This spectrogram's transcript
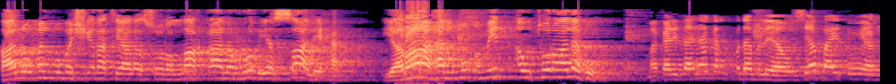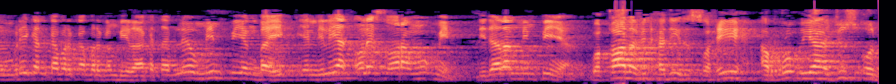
Kalau man mubashirat ya Rasulullah, qala ar-ru'ya as-salihah yaraha al-mu'min aw tura lahu. Maka ditanyakan kepada beliau, siapa itu yang memberikan kabar-kabar gembira? Kata beliau, mimpi yang baik yang dilihat oleh seorang mukmin di dalam mimpinya. Wa qala fil hadits sahih, ar-ru'ya juz'un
